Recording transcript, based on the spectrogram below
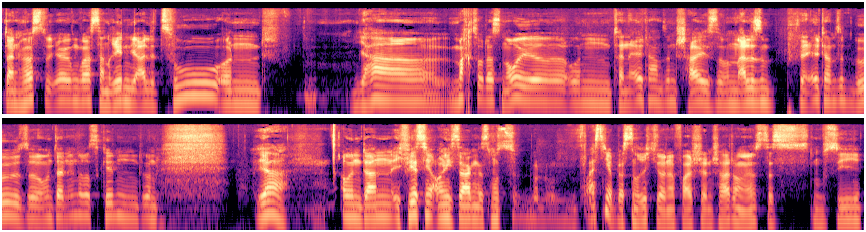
dann hörst du irgendwas, dann reden die alle zu und ja, mach so das Neue und deine Eltern sind scheiße und alle sind, deine Eltern sind böse und dein inneres Kind und ja, und dann, ich will jetzt auch nicht sagen, das muss, weiß nicht, ob das eine richtige oder eine falsche Entscheidung ist, das muss sie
